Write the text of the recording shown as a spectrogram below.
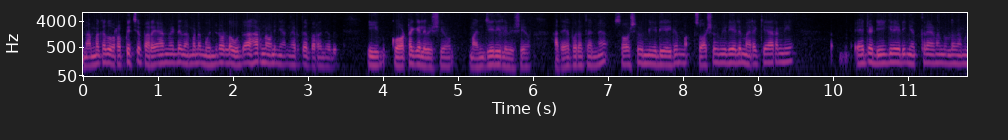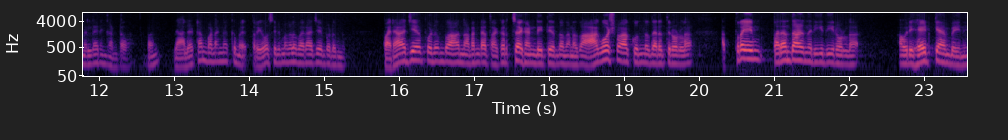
നമുക്കത് ഉറപ്പിച്ച് പറയാൻ വേണ്ടി നമ്മുടെ മുന്നിലുള്ള ഉദാഹരണമാണ് ഞാൻ നേരത്തെ പറഞ്ഞത്. ഈ കോട്ടയ്ക്കലെ വിഷയം മഞ്ചേരിയിലെ വിഷയം അതേപോലെ തന്നെ സോഷ്യൽ മീഡിയയിലും സോഷ്യൽ മീഡിയയിൽ മരക്കാറിന് ഏറ്റവും ഡീഗ്രേഡിങ് എത്രയാണെന്നുള്ളത് നമ്മളെല്ലാവരും കണ്ടതാണ്. അപ്പം ലാലേട്ടൻ പടങ്ങൾക്ക് എത്രയോ സിനിമകൾ പരാജയപ്പെടുന്നു. പരാജയപ്പെടുമ്പോൾ ആ നടന്റെ തകർച്ച കണ്ടിട്ട് എന്താണ്? അത് ആഘോഷമാക്കുന്ന തരത്തിലുള്ള അത്രയും തരം താഴ്ന്ന രീതിയിലുള്ള ആ ഒരു ഹേറ്റ് ക്യാമ്പയിന്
